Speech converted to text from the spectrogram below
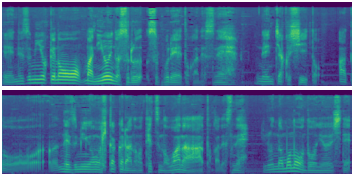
えー、ネズミよけの、まあ、匂いのするスプレーとかですね、粘着シート、あと、ネズミの引っかからの鉄の罠とかですね、いろんなものを導入して、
